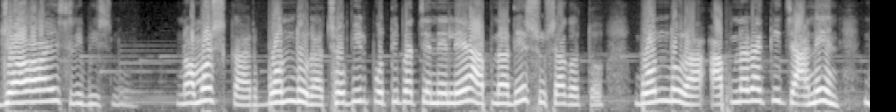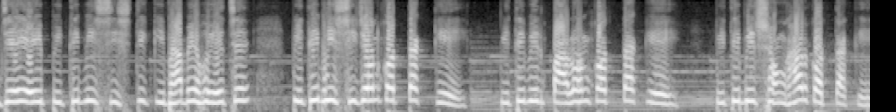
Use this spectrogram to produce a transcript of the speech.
জয় শ্রী বিষ্ণু। নমস্কার বন্ধুরা, ছবির প্রতিভা চ্যানেলে আপনাদের সুস্বাগত। বন্ধুরা, আপনারা কি জানেন যে এই পৃথিবীর সৃষ্টি কীভাবে হয়েছে? পৃথিবীর সৃজনকর্তা কে? পৃথিবীর পালনকর্তা কে? পৃথিবীর সংহারকর্তা কে?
